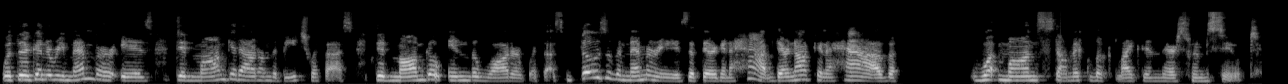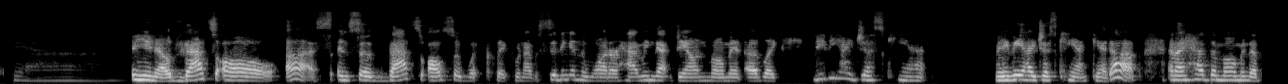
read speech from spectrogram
What they're going to remember is did mom get out on the beach with us? Did mom go in the water with us? Those are the memories that they're going to have. They're not going to have what mom's stomach looked like in their swimsuit. Yeah. You know, that's all us. And so that's also what clicked when I was sitting in the water, having that down moment of like, maybe I just can't maybe I just can't get up. And I had the moment of,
